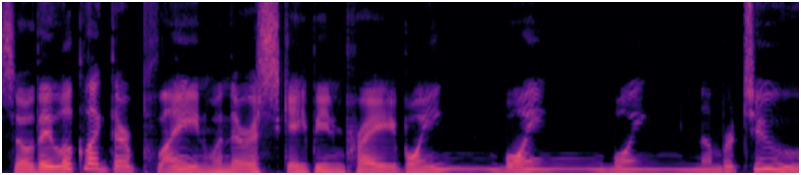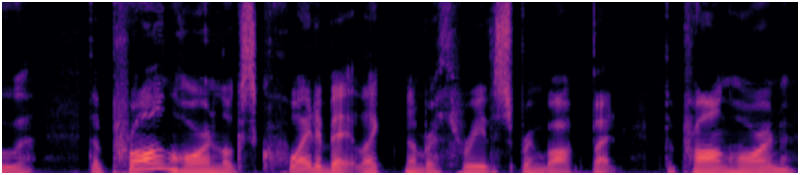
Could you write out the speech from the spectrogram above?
So they look like they're playing when they're escaping prey. Boing, boing, boing. Number two. The pronghorn looks quite a bit like number three, the springbok, but the pronghorn,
